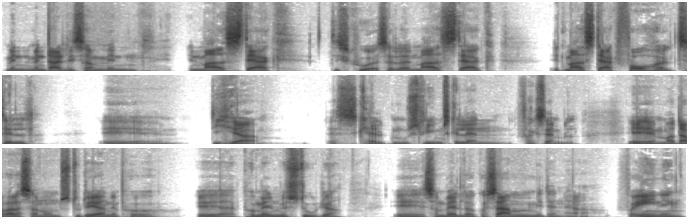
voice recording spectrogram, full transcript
men, men der er ligesom en, en meget stærk diskurs, eller en meget stærk, et meget stærkt forhold til øh, de her, lad os kalde dem muslimske lande, for eksempel. Øh, og der var der så nogle studerende på, øh, på Mellemøststudier, øh, som valgte at gå sammen i den her forening,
